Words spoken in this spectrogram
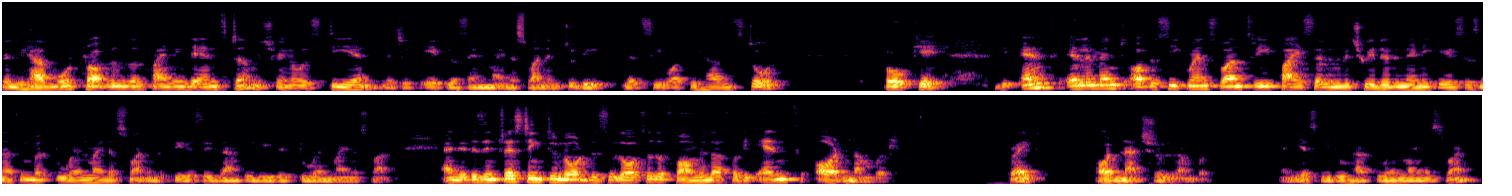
then we have more problems on finding the nth term, which we know is Tn, which is a plus n minus 1 into d. Let's see what we have in store. Okay, the nth element of the sequence 1, 3, 5, 7, which we did in any case is nothing but 2n minus 1. In the previous example, we did 2n minus 1. And it is interesting to note this is also the formula for the nth odd number, right? Odd natural number. And yes, we do have 2n minus 1.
